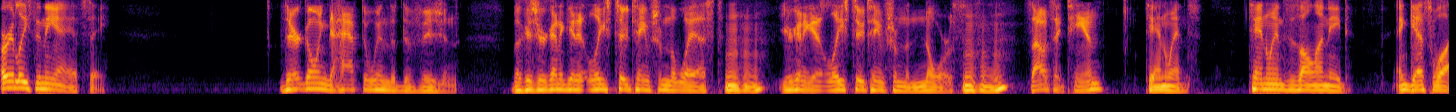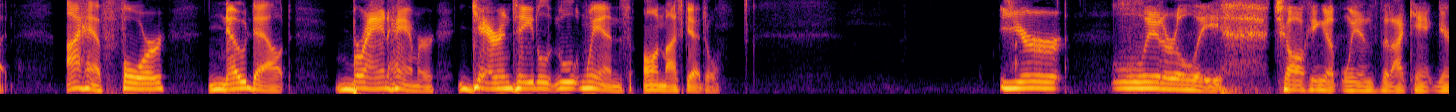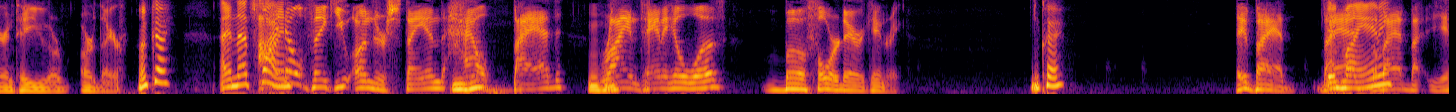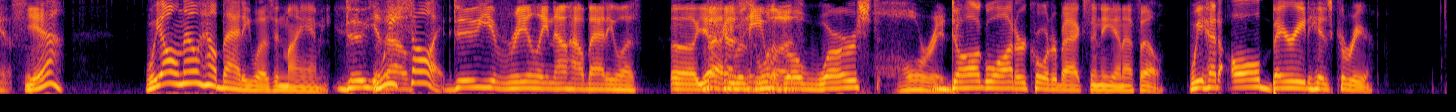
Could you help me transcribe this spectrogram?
or at least in the AFC? They're going to have to win the division because you're going to get at least two teams from the West. Mm-hmm. You're going to get at least two teams from the North. So I would say 10. 10 wins. 10 wins is all I need. And guess what? I have four, no doubt, brand hammer, guaranteed l- wins on my schedule. You're literally chalking up wins that I can't guarantee you are, are there. Okay. And that's fine. I don't think you understand how Mm-hmm. bad Ryan Tannehill was before Derrick Henry. Okay. It's bad. bad Miami? Bad, bad, yes. Yeah. We all know how bad he was in Miami. Do you? We though? saw it. Do you really know how bad he was? Uh, yeah, Because he was he one was of the worst Horrid. dog water quarterbacks in the NFL. We had all buried his career.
